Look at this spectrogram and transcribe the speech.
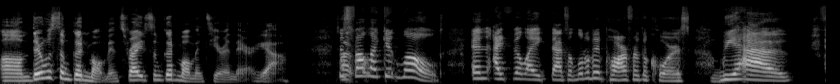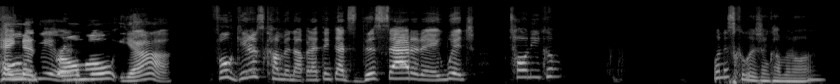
um there was some good moments right some good moments here and there yeah Just Uh, felt like it lulled, and I feel like that's a little bit par for the course. Mm. We have Gear. promo yeah Full Gear's coming up, and I think that's this Saturday. Which Tony, come when is Collision coming on?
